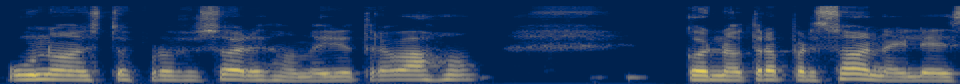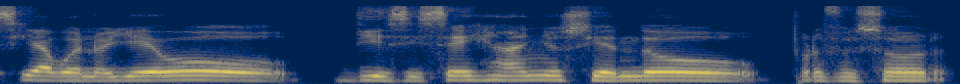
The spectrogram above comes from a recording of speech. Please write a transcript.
uno de estos profesores donde yo trabajo con otra persona y le decía, bueno, llevo 16 años siendo profesor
